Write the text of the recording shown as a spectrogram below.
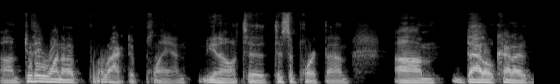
um, do they want a proactive plan, you know, to to support them? Um, that'll kind of,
